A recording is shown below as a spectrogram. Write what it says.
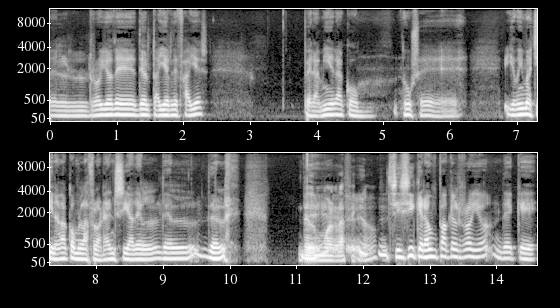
el rotllo de, del taller de falles per a mi era com, no ho sé, jo m'imaginava com la Florència del... del, del del humor gràfic, no? Sí, sí, que era un poc el rotllo de que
